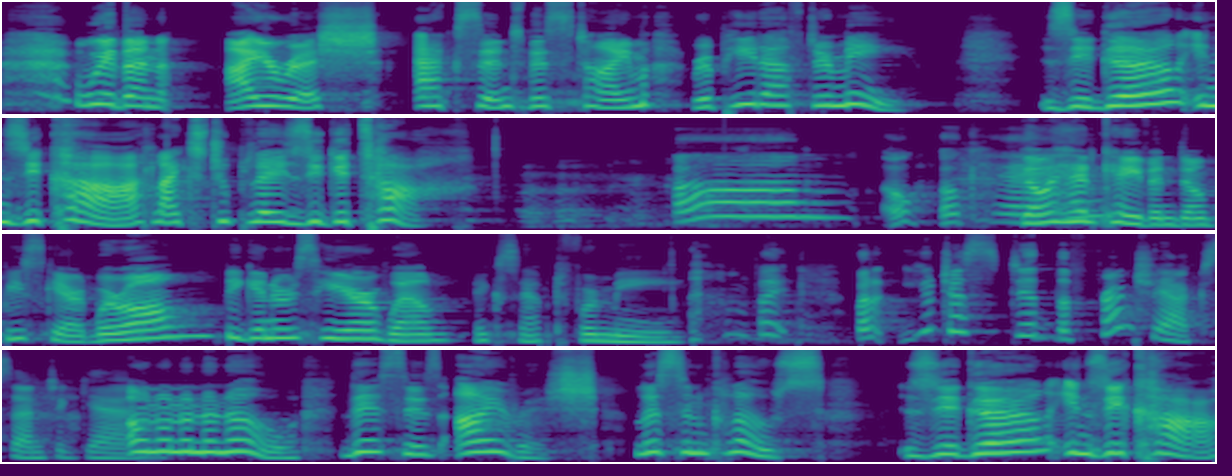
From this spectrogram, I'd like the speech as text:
with an Irish accent this time. Repeat after me. The girl in the car likes to play the guitar. Um, oh, okay. Go ahead, Caven. Don't be scared. We're all beginners here, well, except for me. But but you just did the French accent again. Oh, no, no, no, no. This is Irish. Listen close. The girl in the car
